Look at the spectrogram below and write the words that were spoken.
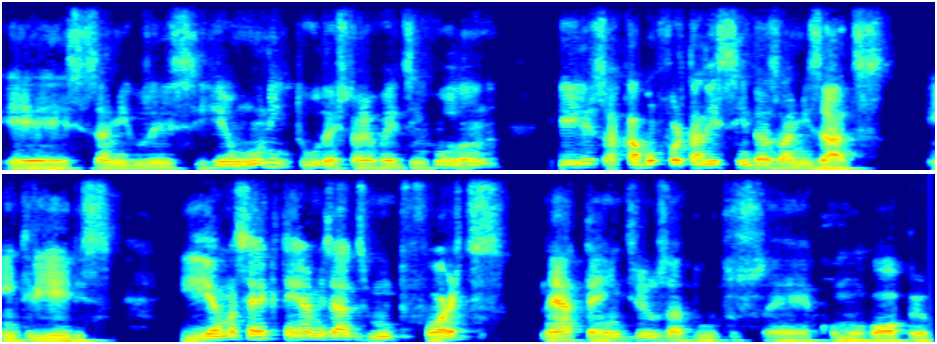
é, esses amigos eles se reúnem, tudo, a história vai desenrolando, e eles acabam fortalecendo as amizades entre eles. E é uma série que tem amizades muito fortes, né, até entre os adultos, é, como o Hopper,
